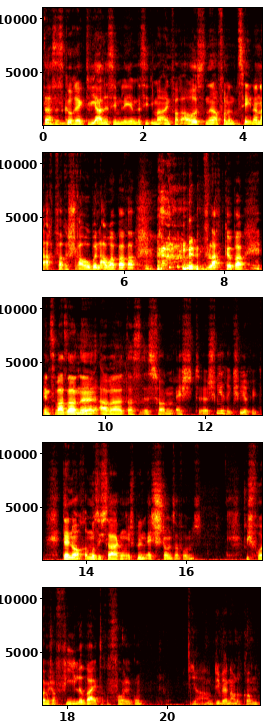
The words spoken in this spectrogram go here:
Das ist korrekt, wie alles im Leben. Das sieht immer einfach aus, ne? Von einem Zehner eine achtfache Schraube, ein Auerbacher mit einem Flachkörper ins Wasser, ne? Aber das ist schon echt äh, schwierig, schwierig. Dennoch muss ich sagen, ich bin echt stolz auf uns. Ich freue mich auf viele weitere Folgen. Ja, die werden auch noch kommen.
